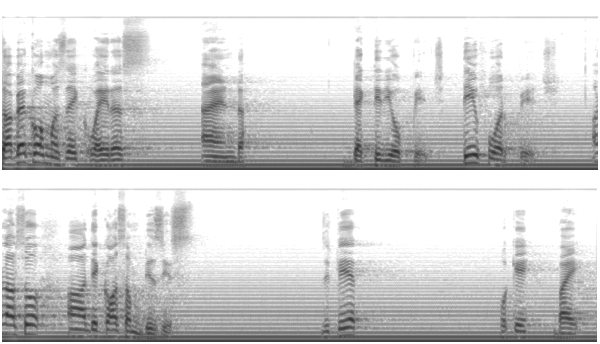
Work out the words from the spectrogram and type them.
tobacco mosaic virus and bacteriophage, T4 phage and also uh, they cause some disease. Is it clear? Okay, bye.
